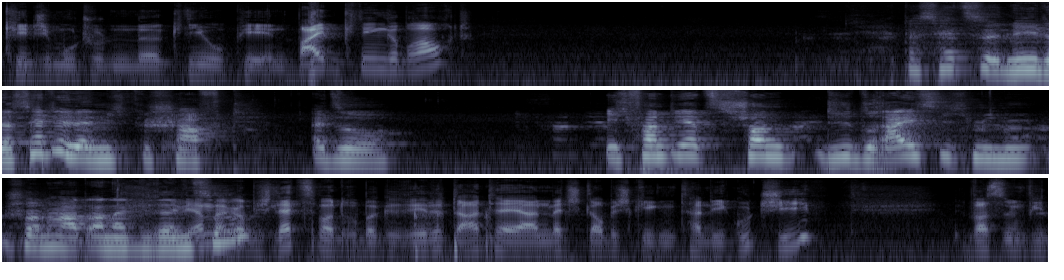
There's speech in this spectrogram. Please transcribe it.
Keiji Muto eine Knie-OP in beiden Knien gebraucht. Das hätte, nee, das hätte der nicht geschafft. Also, ich fand jetzt schon die 30 Minuten schon hart an der Wir haben ja, Grenze. glaube ich, letztes Mal drüber geredet. Da hatte er ja ein Match, glaube ich, gegen Taniguchi, was irgendwie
